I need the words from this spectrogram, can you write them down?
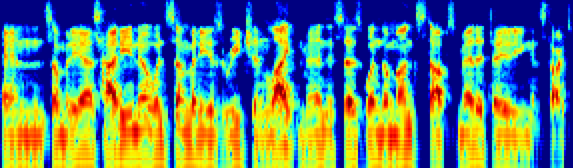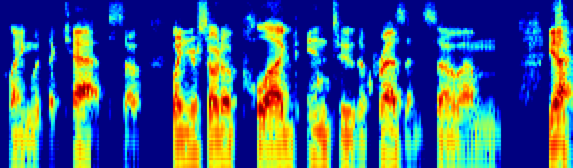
and somebody asks, How do you know when somebody has reached enlightenment? It says, When the monk stops meditating and starts playing with the cat. So when you're sort of plugged into the present. So, um, yeah,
